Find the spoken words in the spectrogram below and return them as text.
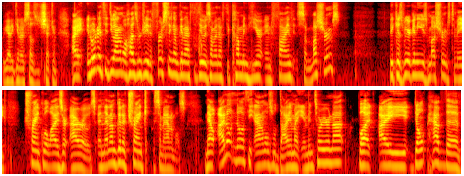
We got to get ourselves a chicken. All right, in order to do animal husbandry, the first thing I'm going to have to do is I'm going to have to come in here and find some mushrooms because we are going to use mushrooms to make tranquilizer arrows, and then I'm going to trank some animals. Now, I don't know if the animals will die in my inventory or not, but I don't have the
